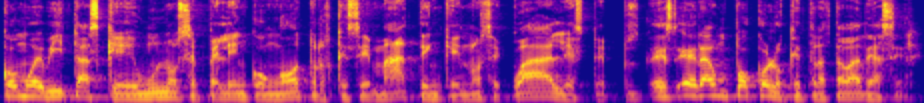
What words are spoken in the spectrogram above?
¿Cómo evitas que unos se peleen con otros, que se maten, que no sé cuál? Este, pues es, era un poco lo que trataba de hacer.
